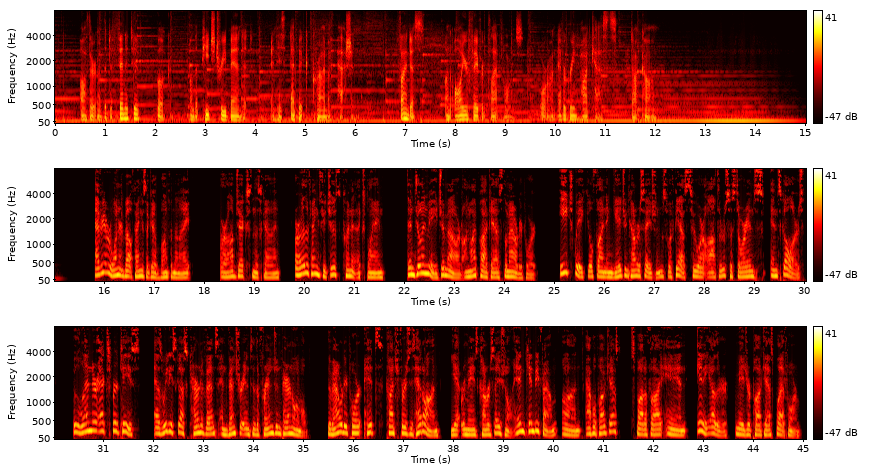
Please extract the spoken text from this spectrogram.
author of the definitive book on the Peachtree Bandit and his epic crime of passion. Find us on all your favorite platforms or on evergreenpodcasts.com. Have you ever wondered about things that go bump in the night, or objects in the sky, or other things you just couldn't explain? Then join me, Jim Mallard, on my podcast, The Mallard Report. Each week you'll find engaging conversations with guests who are authors, historians, and scholars who lend their expertise as we discuss current events and venture into the fringe and paranormal. The Mallard Report hits controversies head on, yet remains conversational and can be found on Apple Podcast, Spotify, and any other major podcast platform.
